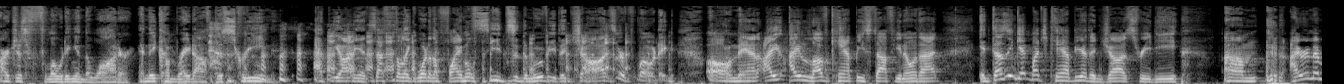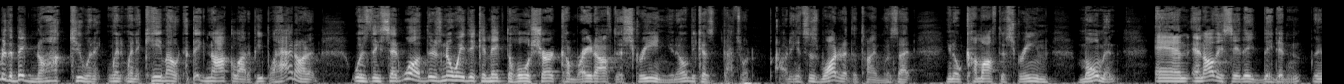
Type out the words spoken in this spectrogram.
are just floating in the water and they come right off the screen at the audience. That's the, like one of the final scenes in the movie. The jaws are floating. Oh man, I, I love campy stuff. You know that? It doesn't get much campier than Jaws 3D. Um, I remember the big knock too when it when, when it came out. A big knock a lot of people had on it was they said, "Well, there's no way they can make the whole shark come right off the screen," you know, because that's what audiences wanted at the time was that you know come off the screen moment. And and obviously they they didn't. They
